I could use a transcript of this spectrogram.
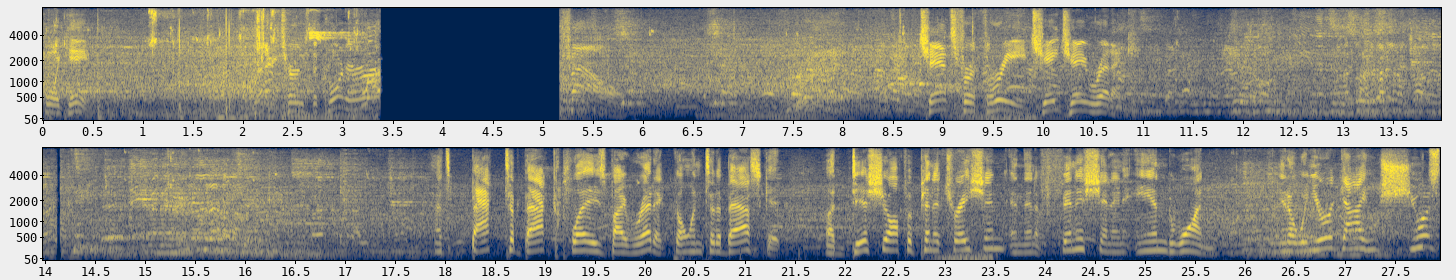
point game. Redick turns the corner. Foul. Chance for three, J.J. Redick. That's back-to-back plays by Redick going to the basket. A dish off of penetration and then a finish and an and one. You know, when you're a guy who shoots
